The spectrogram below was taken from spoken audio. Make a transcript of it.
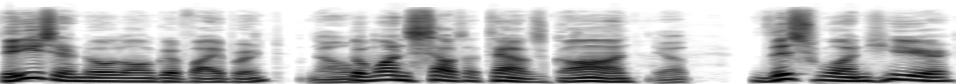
these are no longer vibrant. No. The one south of town is gone. Yep. This one here,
